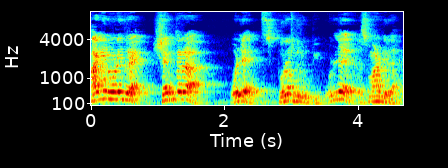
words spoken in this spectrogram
ಹಾಗೆ ನೋಡಿದ್ರೆ ಶಂಕರ ಒಳ್ಳೆ ಸ್ಫುರದ್ರೂಪಿ, ಒಳ್ಳೆ ಸ್ಮಾರ್ಟ್ ಇದ್ದಾರೆ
